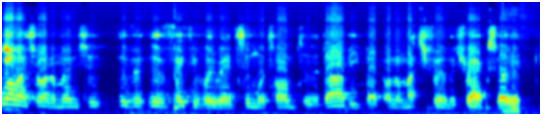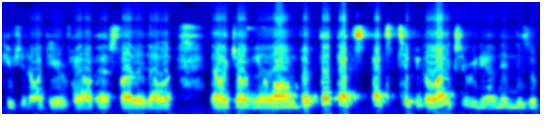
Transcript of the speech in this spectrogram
Well, that's right. I mean, they've, they've, effectively ran similar time to the Derby, but on a much firmer track. So that gives you an idea of how, how slowly they were they were jogging along. But that, that's that's typical Oaks. Every now and then there's a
